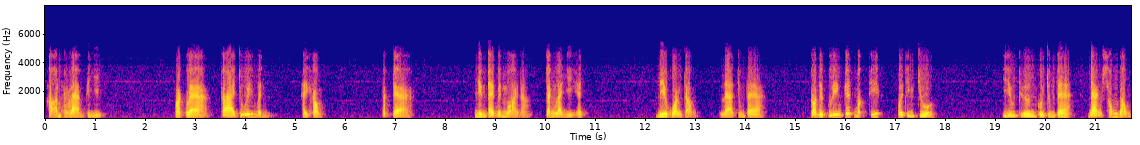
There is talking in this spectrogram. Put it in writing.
họ đang làm cái gì, hoặc là có ai chú ý mình hay không. Tất cả những cái bên ngoài đó chẳng là gì hết. Điều quan trọng là chúng ta có được liên kết mật thiết với Thiên Chúa. Yêu thương của chúng ta đang sống động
